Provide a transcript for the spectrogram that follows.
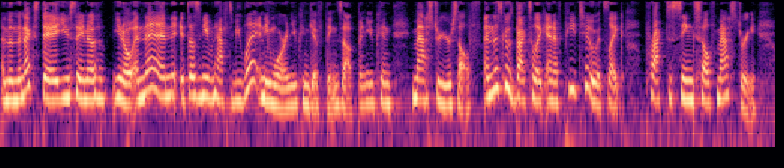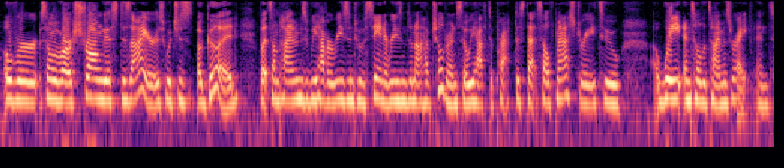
And then the next day you say no, you know, and then it doesn't even have to be Lent anymore and you can give things up and you can master yourself. And this goes back to like NFP too. It's like practicing self-mastery over some of our strongest desires, which is a good, but sometimes we have a reason to abstain, a reason to not have children, so we have to practice that self-mastery to uh, wait until the time is right and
